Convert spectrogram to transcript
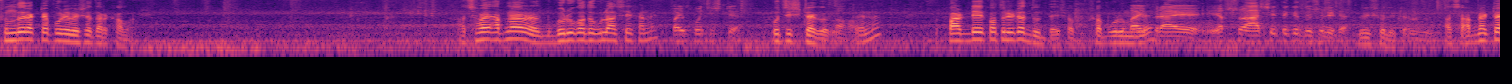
সুন্দর একটা পরিবেশে তার খামার। আচ্ছা ভাই আপনার গরু কতগুলো আছে এখানে? ভাই পঁচিশটা। পঁচিশটা গরু। তাই না? পার ডে কত লিটার দুধ দেয় সব সব গরু মিলে? প্রায় একশো আশি থেকে দুশো লিটার। দুইশো লিটার। আচ্ছা আপনি একটা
